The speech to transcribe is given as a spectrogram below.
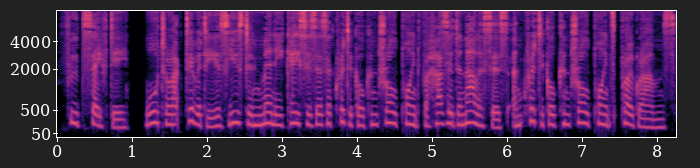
Food safety Water activity is used in many cases as a critical control point for hazard analysis and critical control points programs.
